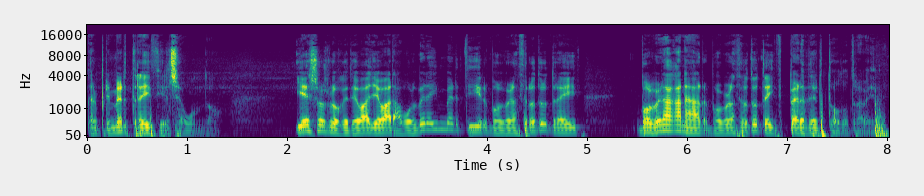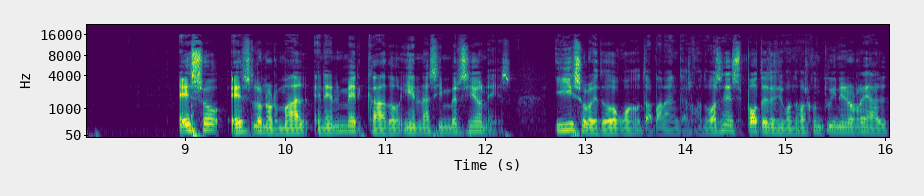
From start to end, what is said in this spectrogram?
el primer trade y el segundo. Y eso es lo que te va a llevar a volver a invertir, volver a hacer otro trade, volver a ganar, volver a hacer otro trade, perder todo otra vez. Eso es lo normal en el mercado y en las inversiones y sobre todo cuando te apalancas. Cuando vas en spot, es decir, cuando vas con tu dinero real,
